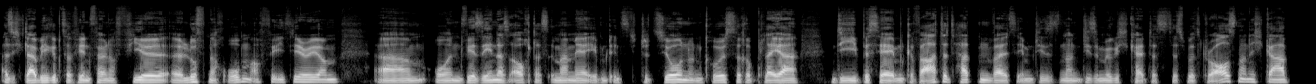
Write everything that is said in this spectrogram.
Also ich glaube, hier gibt es auf jeden Fall noch viel äh, Luft nach oben auch für Ethereum. Ähm, und wir sehen das auch, dass immer mehr eben Institutionen und größere Player, die bisher eben gewartet hatten, weil es eben diese, diese Möglichkeit des, des Withdrawals noch nicht gab,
